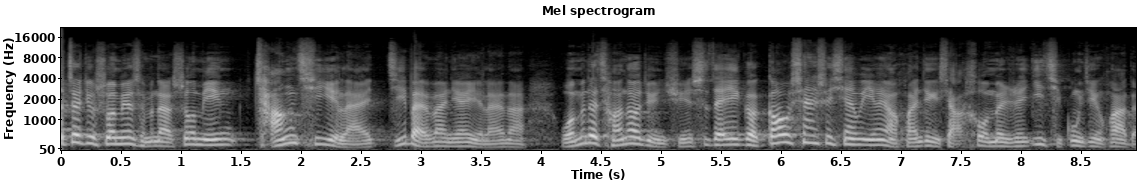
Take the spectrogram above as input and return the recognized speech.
这就说明什么呢？说明长期以来、几百万年以来呢，我们的肠道菌群是在一个高膳食纤维营养环境下和我们人一起共进化的。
